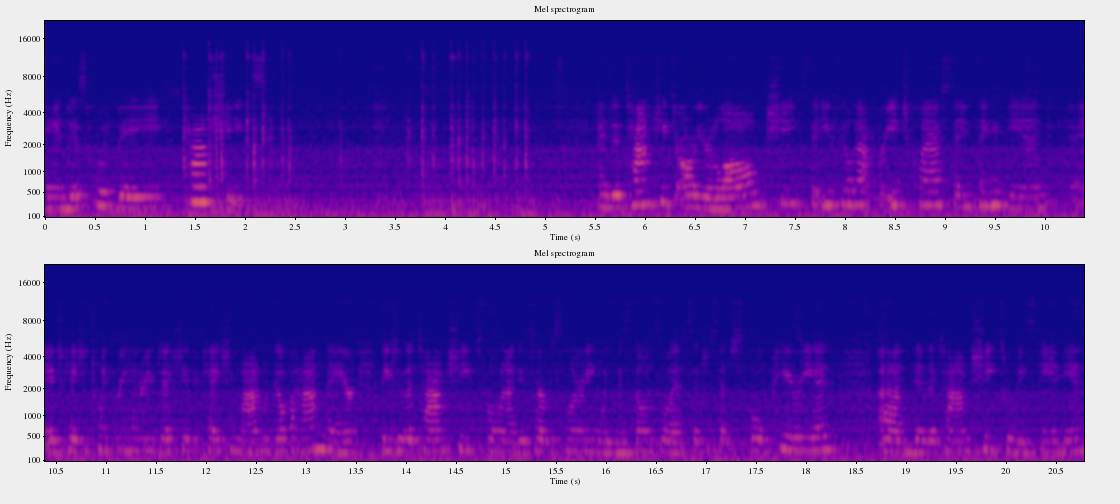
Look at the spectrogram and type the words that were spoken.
and this would be timesheets. And the timesheets are all your log sheets that you filled out for each class, same thing again. Education twenty-three hundred, Introduction to Education, mine would go behind there. These are the timesheets for when I did service learning with Miss So-and-so at such and such school period. Uh, then the timesheets would be scanned in,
